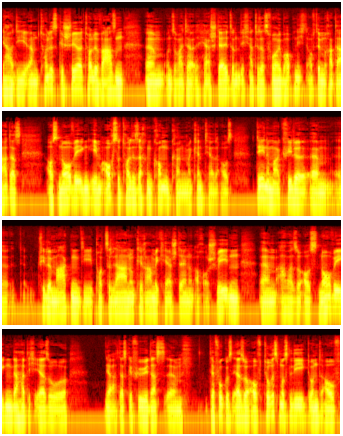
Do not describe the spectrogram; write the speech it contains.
ja, die ähm, tolles Geschirr, tolle Vasen ähm, und so weiter herstellt. Und ich hatte das vorher überhaupt nicht auf dem Radar, dass aus Norwegen eben auch so tolle Sachen kommen können. Man kennt ja aus Dänemark viele, ähm, äh, viele Marken, die Porzellan und Keramik herstellen und auch aus Schweden, ähm, aber so aus Norwegen, da hatte ich eher so, ja, das Gefühl, dass ähm, der Fokus eher so auf Tourismus liegt und auf,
